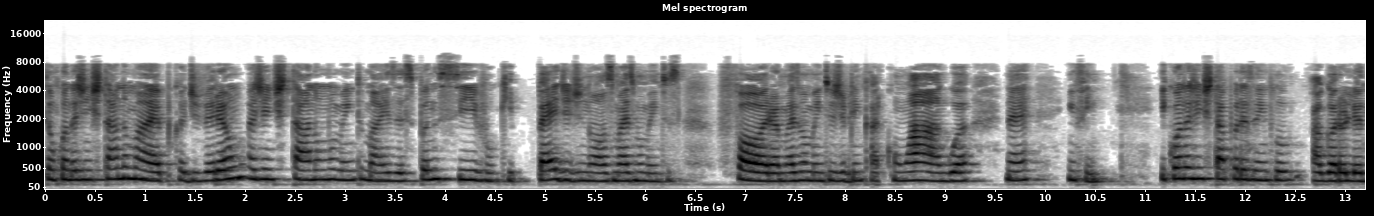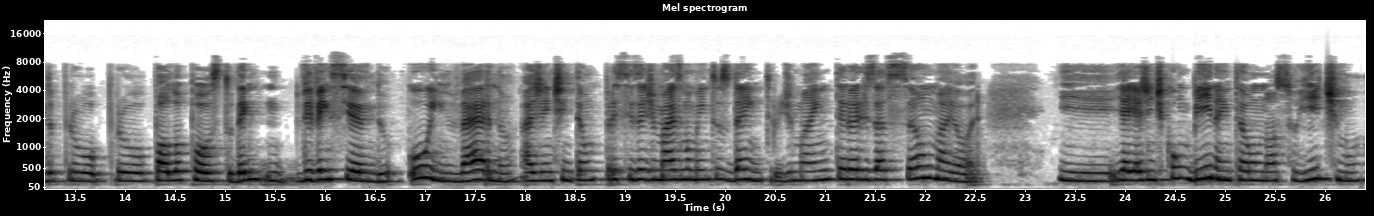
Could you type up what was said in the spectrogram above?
Então, quando a gente está numa época de verão, a gente está num momento mais expansivo, que pede de nós mais momentos fora, mais momentos de brincar com água, né? Enfim. E quando a gente está, por exemplo, agora olhando para o polo oposto, de, vivenciando o inverno, a gente então precisa de mais momentos dentro, de uma interiorização maior. E, e aí a gente combina então o nosso ritmo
